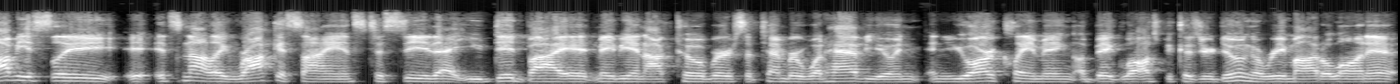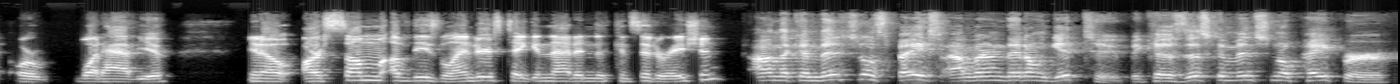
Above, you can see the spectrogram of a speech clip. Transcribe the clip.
obviously it's not like rocket science to see that you did buy it maybe in october september what have you and, and you are claiming a big loss because you're doing a remodel on it or what have you you know, are some of these lenders taking that into consideration? On the conventional space, I learned they don't get to because this conventional paper,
